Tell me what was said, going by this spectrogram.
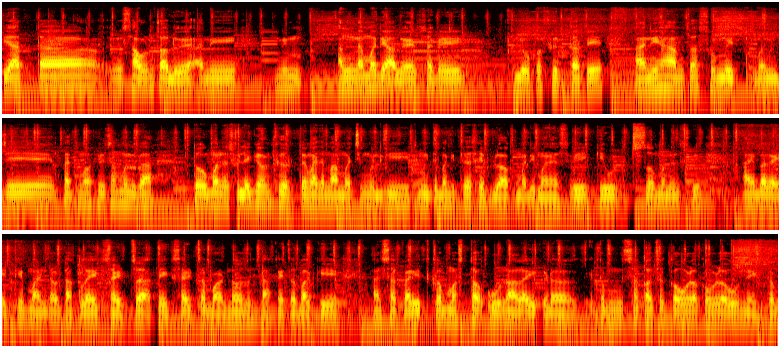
की आत्ता साऊंड चालू आहे आणि मी अंगणामध्ये आलो आहे सगळे लोक फिरतात ते. आणि हा आमचा सुमित म्हणजे पद्मावतीचा मुलगा तो मनस्वीला घेऊन फिरतो माझ्या मामाची मुलगी तुम्ही ते बघितलं असेल ब्लॉगमध्ये. Manasvi cute so Manasvi. आणि बघा इथे मांडव टाकला एक साईडचा ते एक साईडचा मांडव अजून टाकायचा बाकी आहे. आणि सकाळी इतकं मस्त ऊन आला इकडं. एकदम सकाळचं कवळं कवळं ऊन एकदम.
